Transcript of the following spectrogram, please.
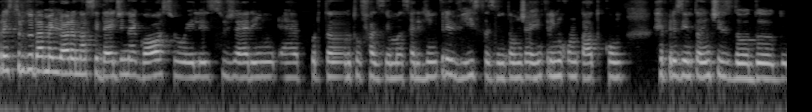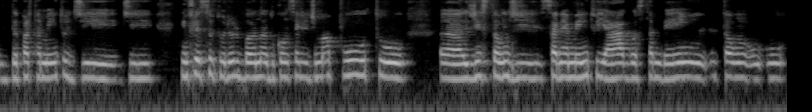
estruturar melhor a nossa ideia de negócio, eles sugerem, é, portanto, fazer uma série de entrevistas, então já entrei em contato com representantes do, do, do Departamento de, de, Infraestrutura Urbana do Conselho de Maputo, uh, gestão de saneamento e águas também, então uh,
